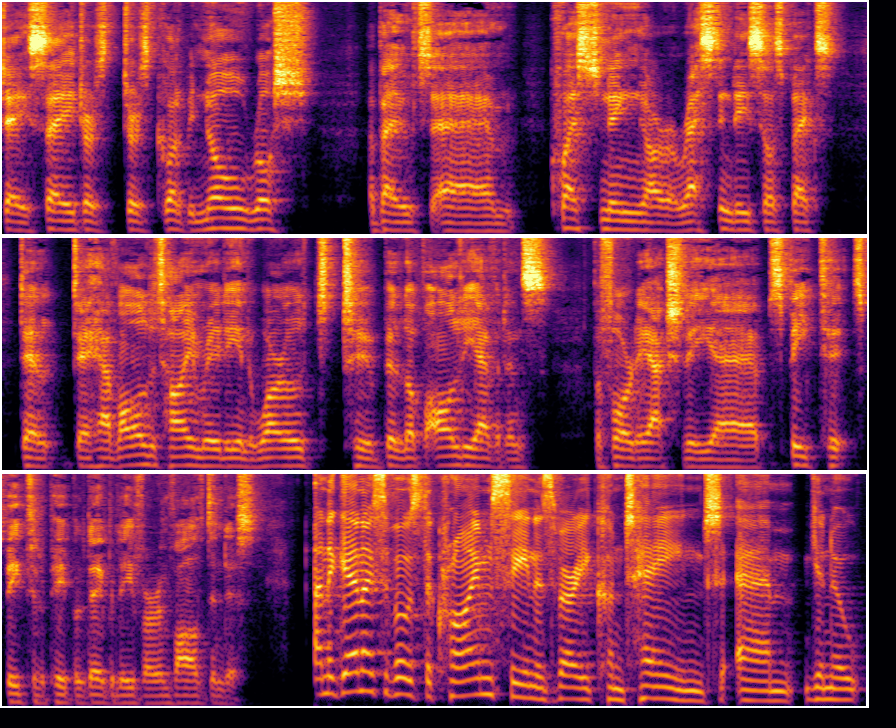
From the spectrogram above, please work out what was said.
they say there's there's going to be no rush about um, questioning or arresting these suspects. They they have all the time really in the world to build up all the evidence before they actually uh, speak to speak to the people they believe are involved in this. And again, I suppose the crime scene is very contained. Um, you know,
